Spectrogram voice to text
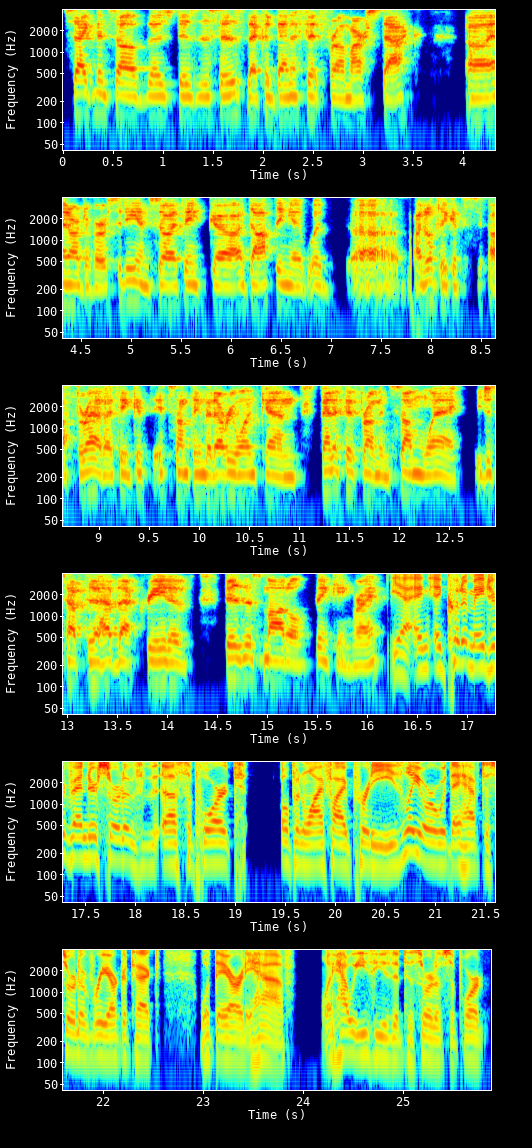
segments of those businesses that could benefit from our stack uh, and our diversity. And so I think uh, adopting it would, uh, I don't think it's a threat. I think it, it's something that everyone can benefit from in some way. You just have to have that creative business model thinking, right? Yeah, and, and could a major vendor sort of uh, support Open Wi-Fi pretty easily, or would they have to sort of re-architect what they already have? Like, how easy is it to sort of support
